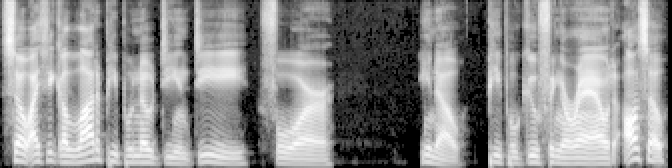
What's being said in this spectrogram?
So I think a lot of people know D&D for you know, people goofing around. Also,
